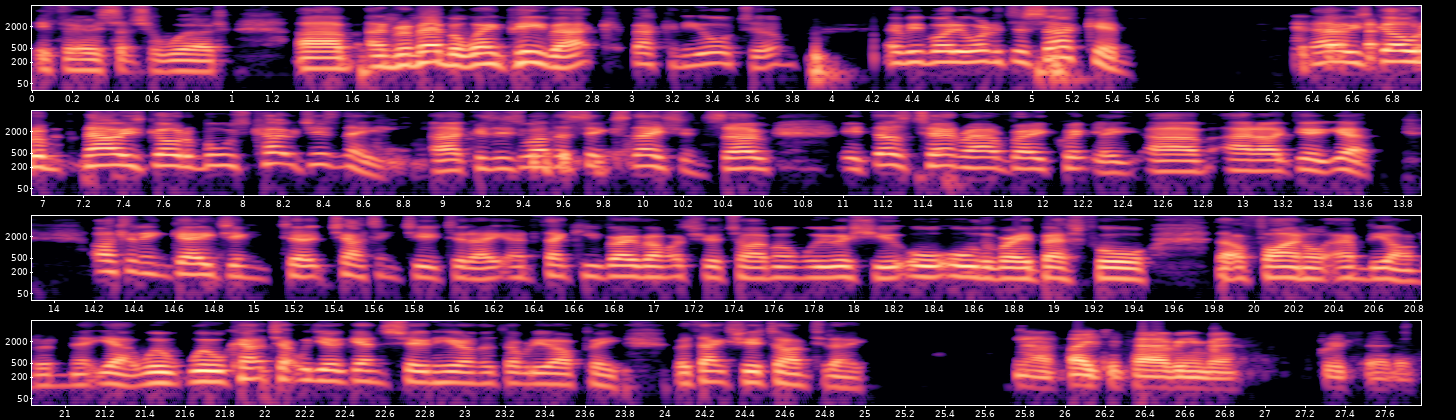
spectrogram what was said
if there is such a word. Um, and remember, Wayne Pivac back in the autumn, everybody wanted to sack him now he's golden. Now he's golden balls coach, isn't he? Because uh, he's won the Six Nations. So it does turn around very quickly. Um, and I do, yeah. utterly engaging to chatting to you today, and thank you very, very much for your time. And we wish you all, all the very best for that final and beyond. And uh, yeah, we'll we'll catch up with you again soon here on the WRP. But thanks for your time today. No, thank you for having me. Appreciate it.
